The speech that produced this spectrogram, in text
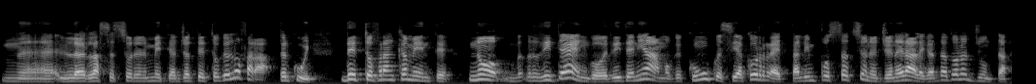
l'assessore del Metti ha già detto che lo farà, per cui detto francamente no, ritengo e riteniamo che comunque sia corretta l'impostazione generale che ha dato la Giunta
